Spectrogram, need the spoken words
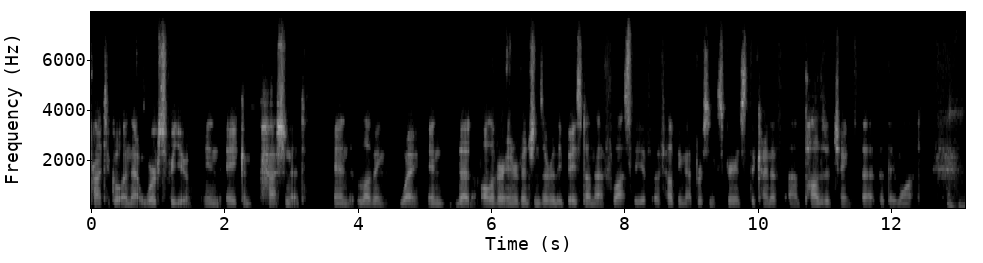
practical and that works for you in a compassionate and loving way and that all of our interventions are really based on that philosophy of, of helping that person experience the kind of um, positive change that that they want mm-hmm.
